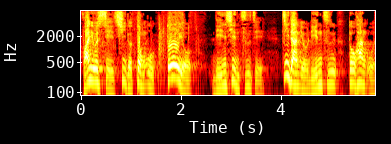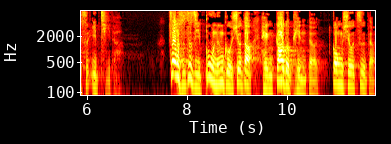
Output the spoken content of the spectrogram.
凡有血气的动物都有灵性之节。既然有灵知，都和我是一体的。纵使自己不能够修到很高的品德、功修智德，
